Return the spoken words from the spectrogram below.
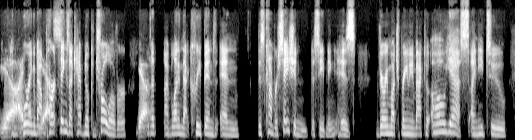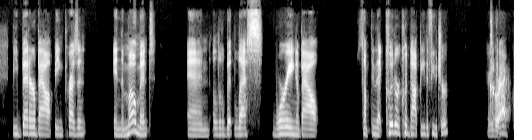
Yeah, and I, worrying about part things I have no control over. Yeah, Let, I'm letting that creep in, and this conversation this evening is very much bringing me back to oh yes, I need to be better about being present in the moment, and a little bit less worrying about something that could or could not be the future. There you go. correct.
